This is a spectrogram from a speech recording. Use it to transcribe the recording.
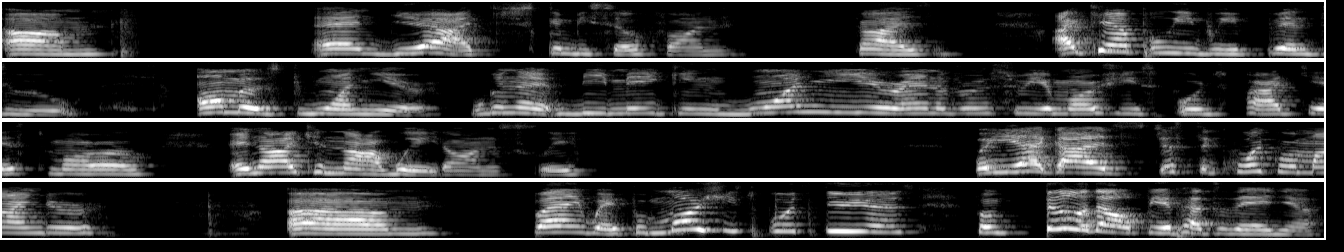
Um, and yeah, it's just gonna be so fun, guys. I can't believe we've been through almost one year. We're gonna be making one year anniversary of Marshy Sports Podcast tomorrow, and I cannot wait, honestly. But yeah, guys, just a quick reminder. Um, but anyway, from Marshy Sports Studios from Philadelphia, Pennsylvania,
